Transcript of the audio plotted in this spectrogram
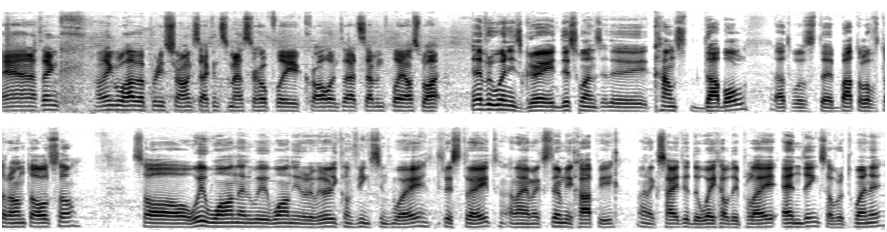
And I think I think we'll have a pretty strong second semester. Hopefully, crawl into that seventh playoff spot. Every win is great. This one uh, counts double. That was the Battle of Toronto also. So we won, and we won in a very convincing way, three straight. And I'm extremely happy and excited the way how they play. Endings over 20.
